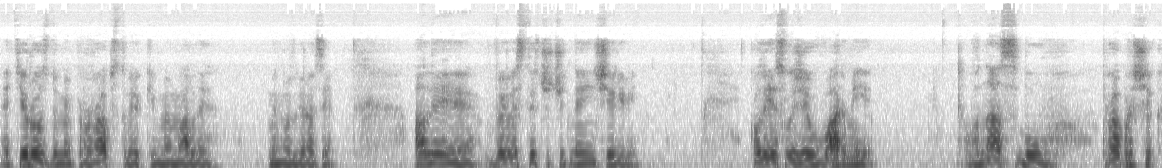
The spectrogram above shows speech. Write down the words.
е, ті роздуми про рабство, які ми мали минулі рази, але вивести чуть-чуть на інший рівень. Коли я служив в армії, в нас був прапорщик,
